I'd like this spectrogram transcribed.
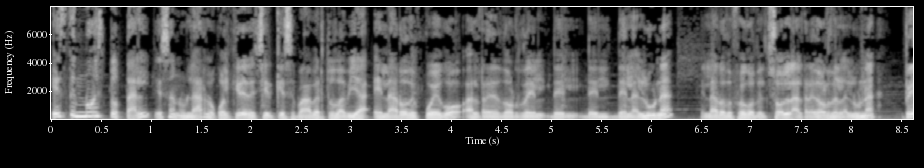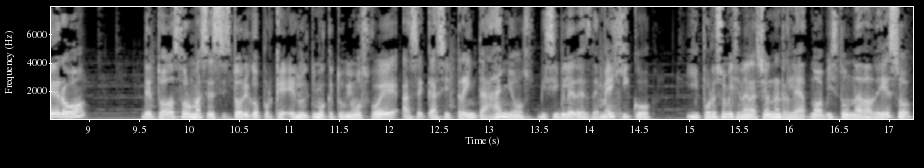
Este no es total, es anular, lo cual quiere decir que se va a ver todavía el aro de fuego alrededor del, del, del, de la luna, el aro de fuego del sol alrededor de la luna, pero de todas formas es histórico porque el último que tuvimos fue hace casi 30 años, visible desde México, y por eso mi generación en realidad no ha visto nada de eso.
